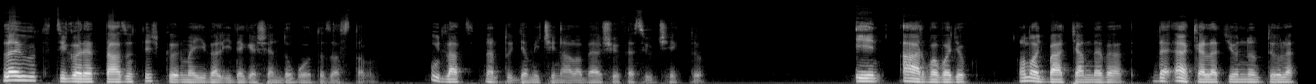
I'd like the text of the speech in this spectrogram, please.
Leült, cigarettázott, és körmeivel idegesen dobolt az asztalon. Úgy látszik, nem tudja, mit csinál a belső feszültségtől. Én árva vagyok. A nagybátyám nevelt, de el kellett jönnöm tőle.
